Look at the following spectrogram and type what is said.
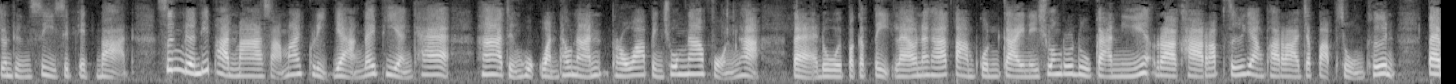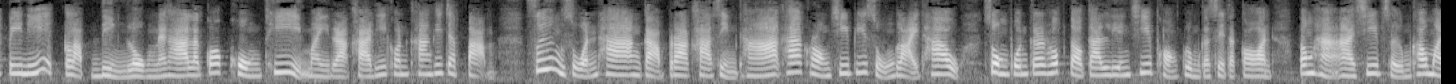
จนถึง 41 บาท ซึ่งเดือนที่ผ่านมาสามารถกรีดยางได้เพียงแค่ 5-6 วันเท่านั้น เพราะว่าเป็นช่วงหน้าฝนค่ะ แต่โดยปกติแล้วนะคะ ตามกลไกในช่วงฤดูกาลนี้ ราคารับซื้อยางพาราจะปรับสูงขึ้น แต่ปีนี้กลับดิ่งลงนะคะ แล้วก็คงที่ไม่ราคาที่ค่อนข้างที่จะต่ำซึ่งสวนทางกับราคาสินค้าค่าครองชีพที่สูงหลายเท่า ส่งผลกระทบต่อการเลี้ยงชีพของกลุ่มเกษตรกร ต้องหาอาชีพเสริมเข้ามา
